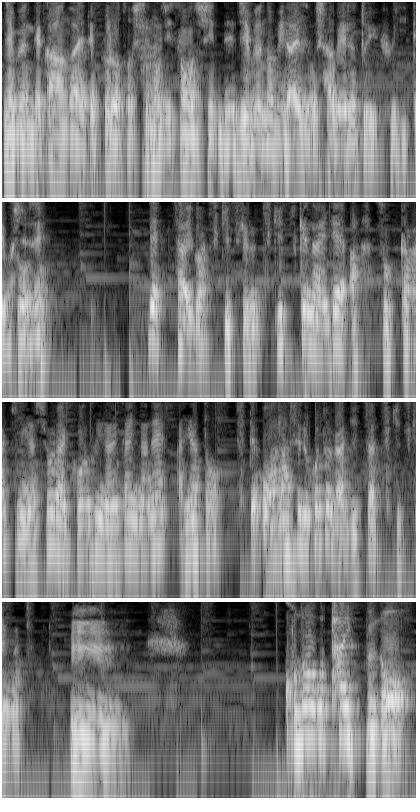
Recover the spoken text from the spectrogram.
自分で考えてプロとしての自尊心で自分の未来像を喋るというふうに言ってましたよね。で、最後は突きつける、突きつけないで、あ、そっか、君は将来こういう風になりたいんだね、ありがとう。つって終わらせることが実は突きつけになっちゃう。うん。このタイプの、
